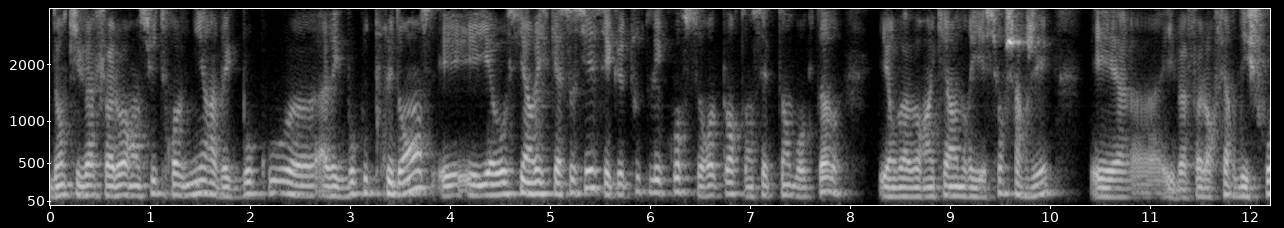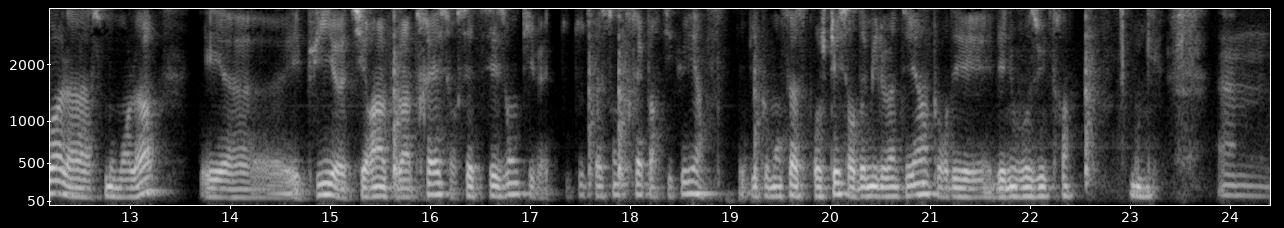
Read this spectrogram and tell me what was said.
Donc il va falloir ensuite revenir avec beaucoup euh, avec beaucoup de prudence et, et, il y a aussi un risque associé, c'est que toutes les courses se reportent en septembre octobre et on va avoir un calendrier surchargé. Et euh, il va falloir faire des choix là à ce moment-là. Et, euh, et puis euh, tirer un peu un trait sur cette saison qui va être de toute façon très particulière. Et puis commencer à se projeter sur 2021 pour des, des nouveaux ultras. Okay. Euh,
